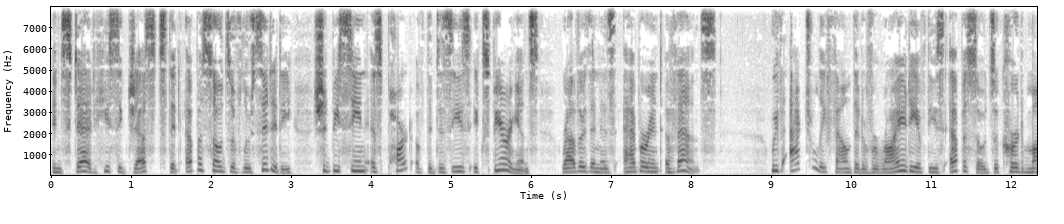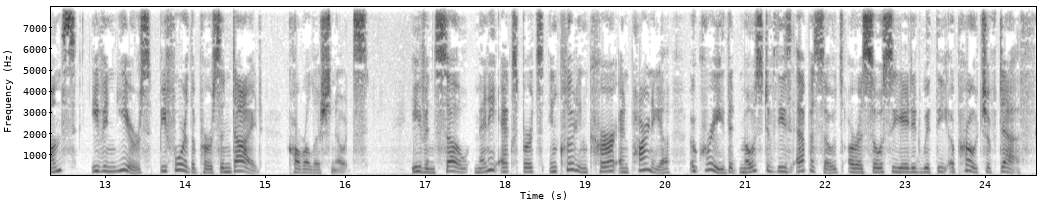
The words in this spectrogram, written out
Instead, he suggests that episodes of lucidity should be seen as part of the disease experience rather than as aberrant events. We've actually found that a variety of these episodes occurred months, even years, before the person died, Karlawish notes. Even so, many experts, including Kerr and Parnia, agree that most of these episodes are associated with the approach of death.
